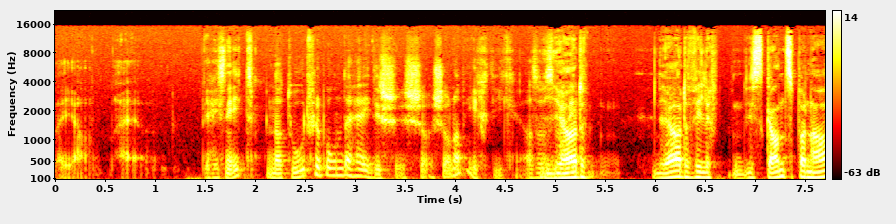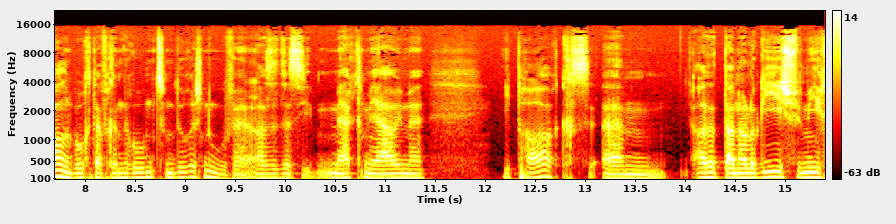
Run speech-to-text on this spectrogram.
Ja, äh, ich weiß nicht, Naturverbundenheit ist, ist schon, schon noch wichtig. Also, ja, ja, da vielleicht ist es ganz banal, man braucht einfach einen Raum zum Durchschnaufen. Ja. Also das merkt man auch immer in Parks. Ähm, also die Analogie ist für mich,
